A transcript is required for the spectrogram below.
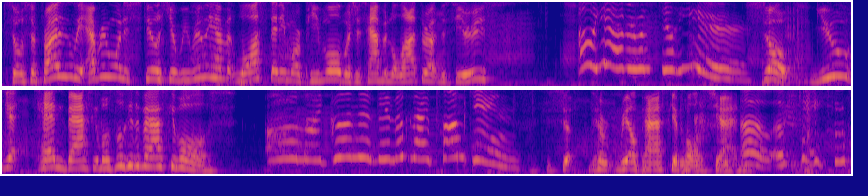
So surprisingly, everyone is still here. We really haven't lost any more people, which has happened a lot throughout the series. oh yeah, everyone's still here. So you get ten basketballs. Look at the basketballs. Oh my goodness, they look like pumpkins. So they're real basketballs, Chad. Oh, okay.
